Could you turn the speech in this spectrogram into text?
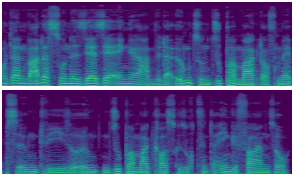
Und dann war das so eine sehr, sehr enge, haben wir da irgendeinen so Supermarkt auf Maps irgendwie, so irgendeinen Supermarkt rausgesucht, sind da hingefahren, so.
